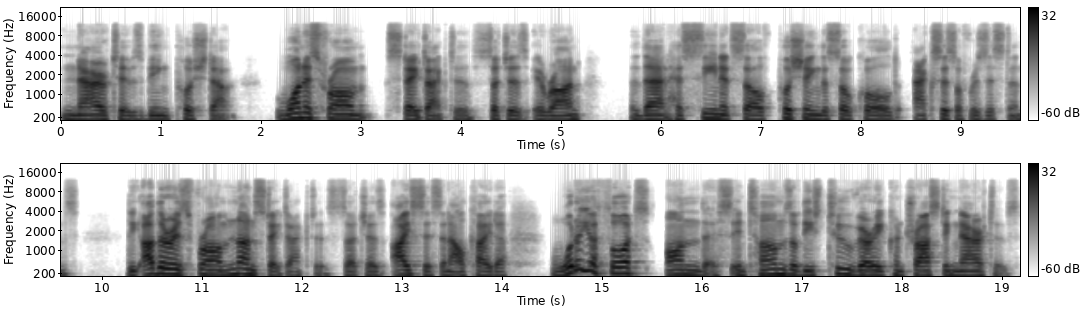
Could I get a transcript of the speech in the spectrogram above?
narratives being pushed out. One is from state actors such as Iran, that has seen itself pushing the so called axis of resistance. The other is from non state actors such as ISIS and Al Qaeda. What are your thoughts on this in terms of these two very contrasting narratives?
